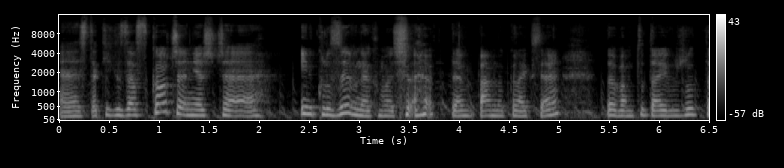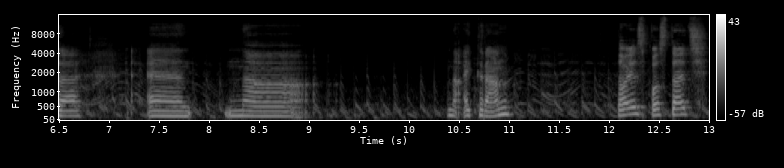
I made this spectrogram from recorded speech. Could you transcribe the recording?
E, z takich zaskoczeń jeszcze inkluzywnych, myślę, w tym Panu Kleksie, to wam tutaj wrzucę na, na ekran to jest postać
